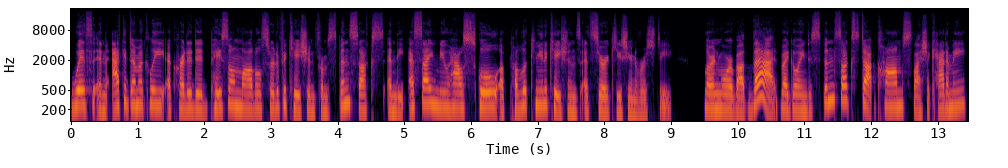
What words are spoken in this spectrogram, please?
with an academically accredited PESO Model certification from SpinSucks and the SI Newhouse School of Public Communications at Syracuse University. Learn more about that by going to spinsucks.com slash academy,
